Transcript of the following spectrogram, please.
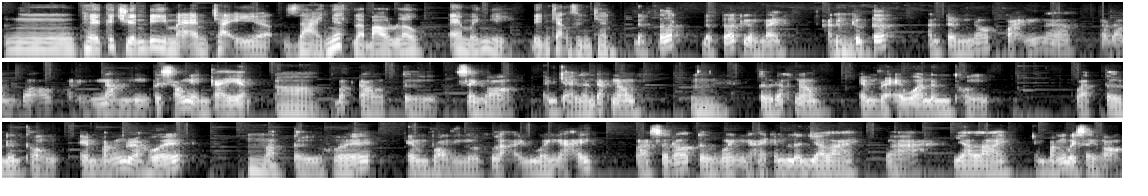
Ừm, Thế cái chuyến đi mà em chạy ờ, dài nhất là bao lâu? Em mới nghỉ đến chặng dừng chân? đợt tết đợt tết gần đây. À đợt Ừ. trước tết hành trình đó khoảng ờ, nó đâu đó khoảng 5 tới 6 ngàn cây á. Ờ, bắt đầu từ Sài Gòn em chạy lên Đắk Nông. Ừ, từ Đắk Nông em rẽ qua Ninh Thuận. Và từ Ninh Thuận em bắn ra Huế. Ừ. và từ Huế em vòng ngược lại Quảng Ngãi. Và sau đó từ Quảng Ngãi em lên Gia Lai. Và Gia Lai em bắn về Sài Gòn.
